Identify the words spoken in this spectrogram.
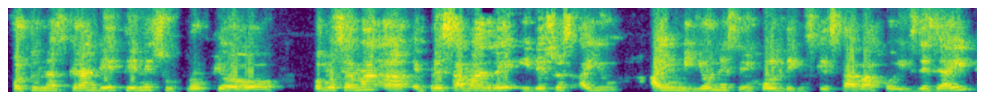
Fortunas grandes tiene su propio, ¿cómo se llama? Ah, empresa madre y de esos hay, hay millones de holdings que está abajo y desde ahí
